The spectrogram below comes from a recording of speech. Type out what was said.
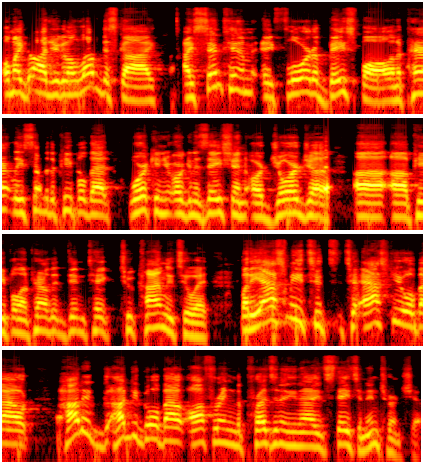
"Oh my God, you're going to love this guy." I sent him a Florida baseball, and apparently, some of the people that work in your organization are Georgia uh, uh, people, and apparently didn't take too kindly to it. But he asked me to to ask you about how did how did you go about offering the president of the United States an internship?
